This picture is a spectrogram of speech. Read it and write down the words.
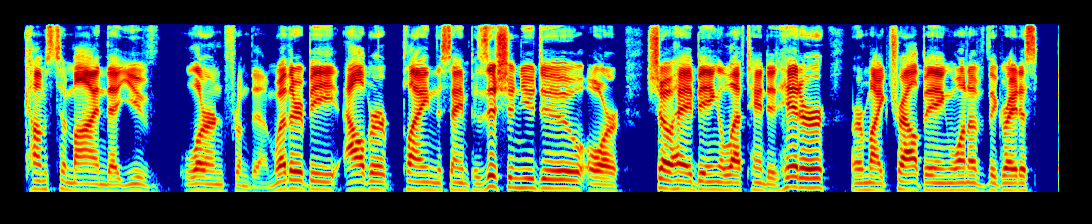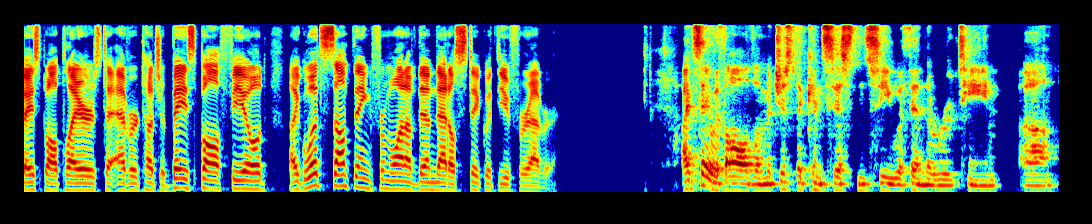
comes to mind that you've learned from them, whether it be Albert playing the same position you do, or Shohei being a left handed hitter, or Mike Trout being one of the greatest baseball players to ever touch a baseball field? Like, what's something from one of them that'll stick with you forever? I'd say with all of them, it's just the consistency within the routine. Um,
